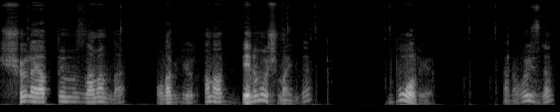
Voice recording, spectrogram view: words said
şöyle yaptığımız zaman da olabiliyor. Ama benim hoşuma giden bu oluyor. Yani o yüzden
